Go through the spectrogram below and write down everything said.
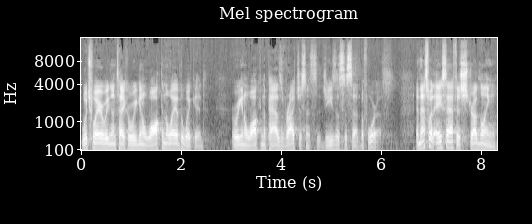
Which way are we going to take? Are we going to walk in the way of the wicked? Or are we going to walk in the paths of righteousness that Jesus has set before us? And that's what Asaph is struggling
